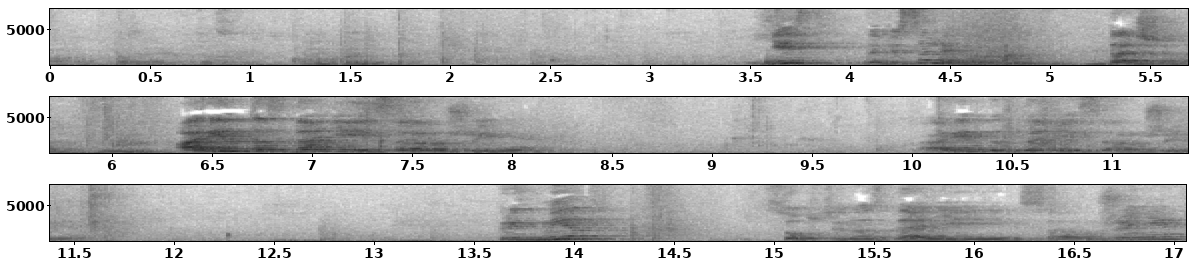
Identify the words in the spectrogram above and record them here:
Вот, это я хотел сказать. Мгм. Есть? Написали? Дальше. Аренда здания и сооружения. Аренда здания и сооружения. Предмет, собственно, здание или сооружение.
